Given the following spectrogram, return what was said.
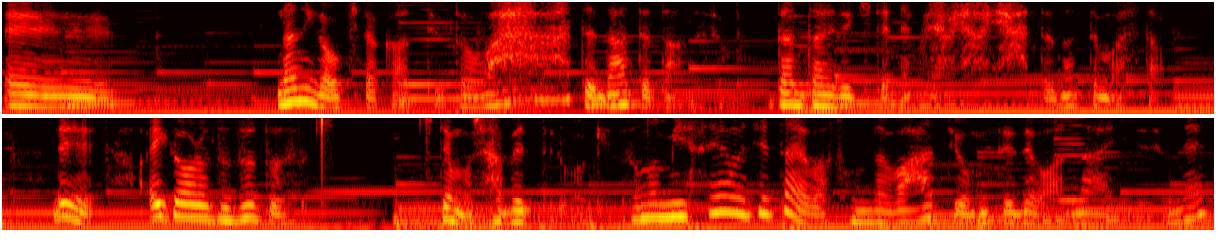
えー何が起きたかっていうとわーってなってたんですよ。団体で来てねビャビャビャってなってました。で相変わらずずっと来ても喋ってるわけ。その店自体はそんなわーっていうお店ではないんですよね。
